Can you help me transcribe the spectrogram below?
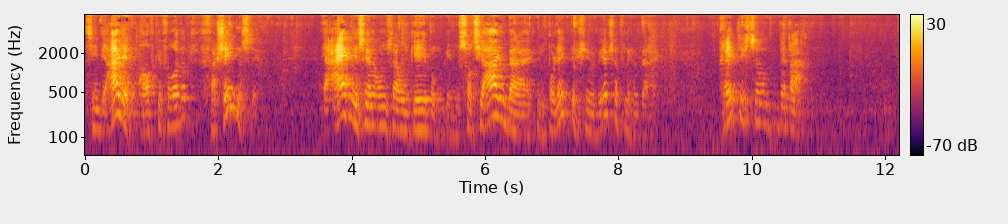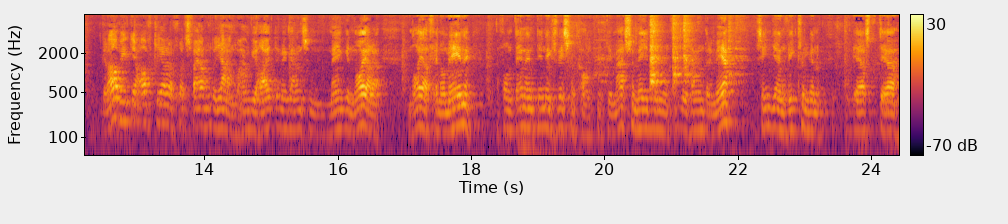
sind wir alle aufgefordert, verschiedenste Ereignisse in unserer Umgebung, im sozialen Bereich, im politischen, im wirtschaftlichen Bereich, kritisch zu betrachten. Genau wie die Aufklärer vor 200 Jahren, haben wir heute eine ganze Menge neuer, neuer Phänomene, von denen die nichts wissen konnten. Die Massenmedien und vieles andere mehr sind ja Entwicklungen erst der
